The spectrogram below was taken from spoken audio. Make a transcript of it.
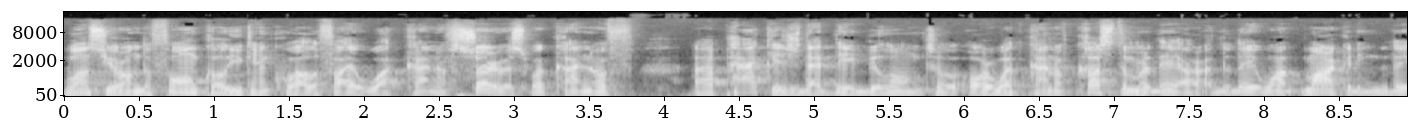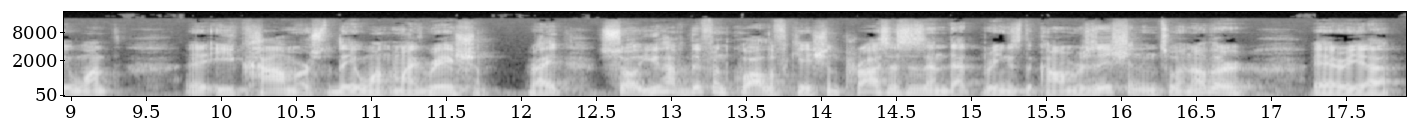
once you're on the phone call, you can qualify what kind of service, what kind of uh, package that they belong to or what kind of customer they are. Do they want marketing? Do they want uh, e-commerce? Do they want migration? Right? So you have different qualification processes and that brings the conversation into another area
